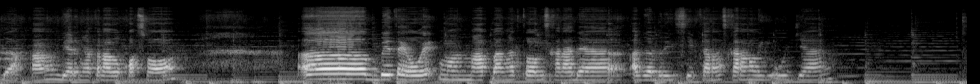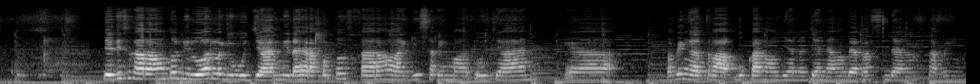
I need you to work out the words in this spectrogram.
belakang biar nggak terlalu kosong. Uh, btw mohon maaf banget kalau misalkan ada agak berisik karena sekarang lagi hujan. Jadi sekarang tuh di luar lagi hujan di daerah aku tuh sekarang lagi sering banget hujan kayak tapi nggak terlalu bukan hujan-hujan yang deras dan sering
